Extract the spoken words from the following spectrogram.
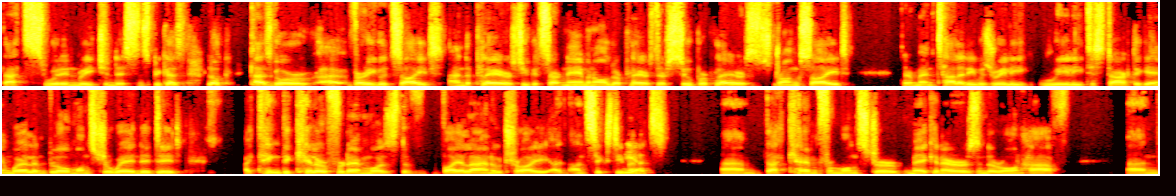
that's within reach and distance. Because look, Glasgow are a very good side, and the players, you could start naming all their players. They're super players, strong side. Their mentality was really, really to start the game well and blow Munster away, and they did. I think the killer for them was the Vailanu try on 60 minutes. Yeah. Um, that came from Munster making errors in their own half and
